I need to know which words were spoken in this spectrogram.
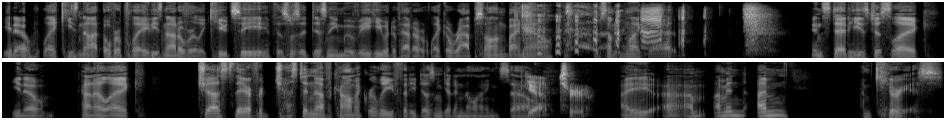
you know, like he's not overplayed, he's not overly cutesy. If this was a Disney movie, he would have had a like a rap song by now or something like that. Instead, he's just like, you know, kind of like just there for just enough comic relief that he doesn't get annoying. So Yeah, true. I uh, I'm I'm in I'm I'm curious.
